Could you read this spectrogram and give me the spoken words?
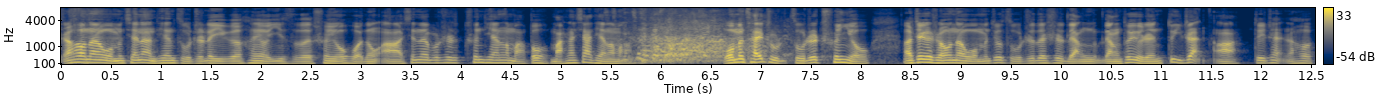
然后呢，我们前两天组织了一个很有意思的春游活动啊！现在不是春天了吗？不，马上夏天了吗？我们才组组织春游啊！这个时候呢，我们就组织的是两两队人对战啊，对战，然后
